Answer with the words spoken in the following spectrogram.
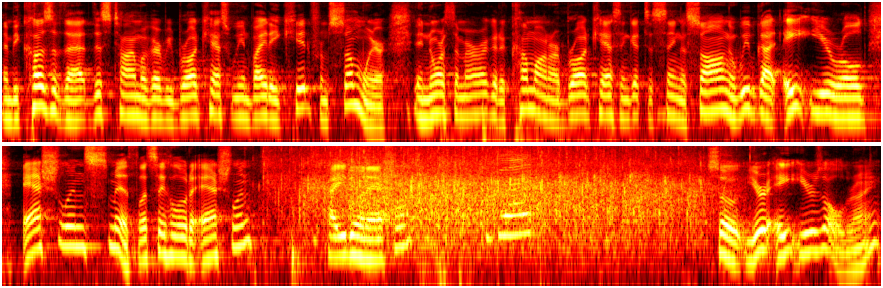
And because of that, this time of every broadcast, we invite a kid from somewhere in North America to come on our broadcast and get to sing a song. And we've got eight-year-old Ashlyn Smith. Let's say hello to Ashlyn. How you doing, Ashlyn? Good. So you're eight years old, right?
